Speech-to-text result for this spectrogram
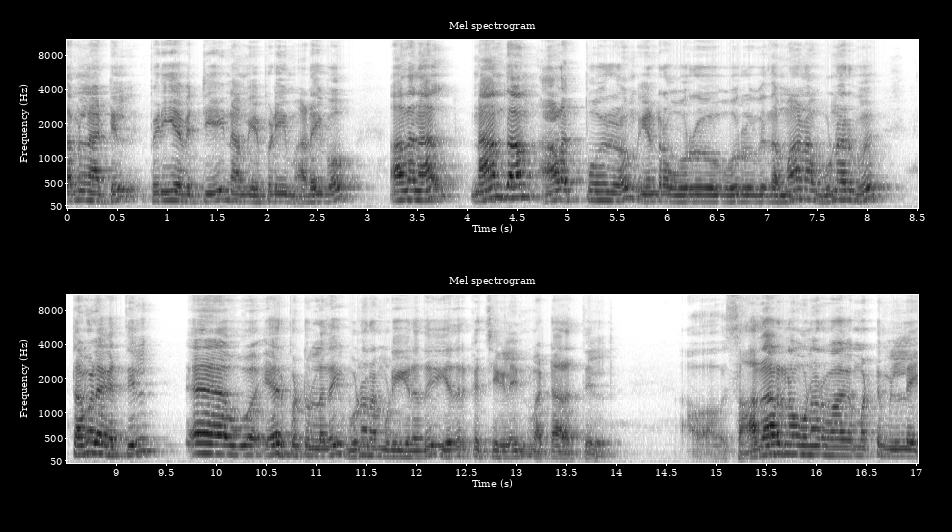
தமிழ்நாட்டில் பெரிய வெற்றியை நாம் எப்படியும் அடைவோம். அதனால் நாம் தான் ஆளப்போகிறோம் என்ற ஒரு ஒரு விதமான உணர்வு தமிழகத்தில் ஏற்பட்டுள்ளதை உணர முடிகிறது எதிர்க்கட்சிகளின் வட்டாரத்தில். சாதாரண உணர்வாக மட்டும் இல்லை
